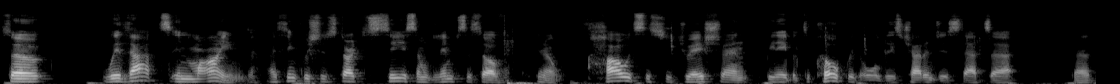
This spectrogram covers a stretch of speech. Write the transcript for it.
So with that in mind, I think we should start to see some glimpses of, you know, how is the situation being able to cope with all these challenges that uh, that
